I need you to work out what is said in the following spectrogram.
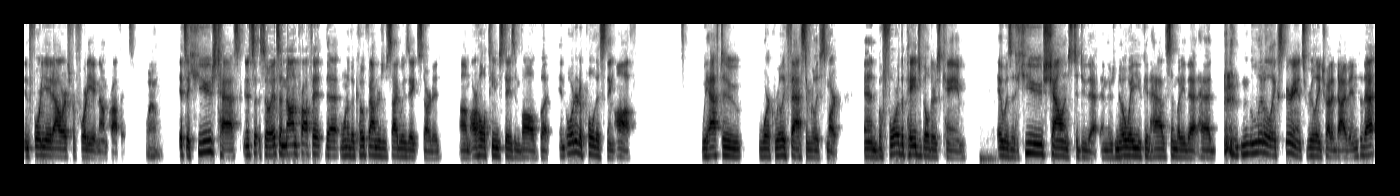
in 48 hours for 48 nonprofits. Wow. It's a huge task. And it's a, so it's a nonprofit that one of the co-founders of Sideways 8 started. Um, our whole team stays involved, but in order to pull this thing off, we have to work really fast and really smart. And before the page builders came, it was a huge challenge to do that. And there's no way you could have somebody that had little experience really try to dive into that.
